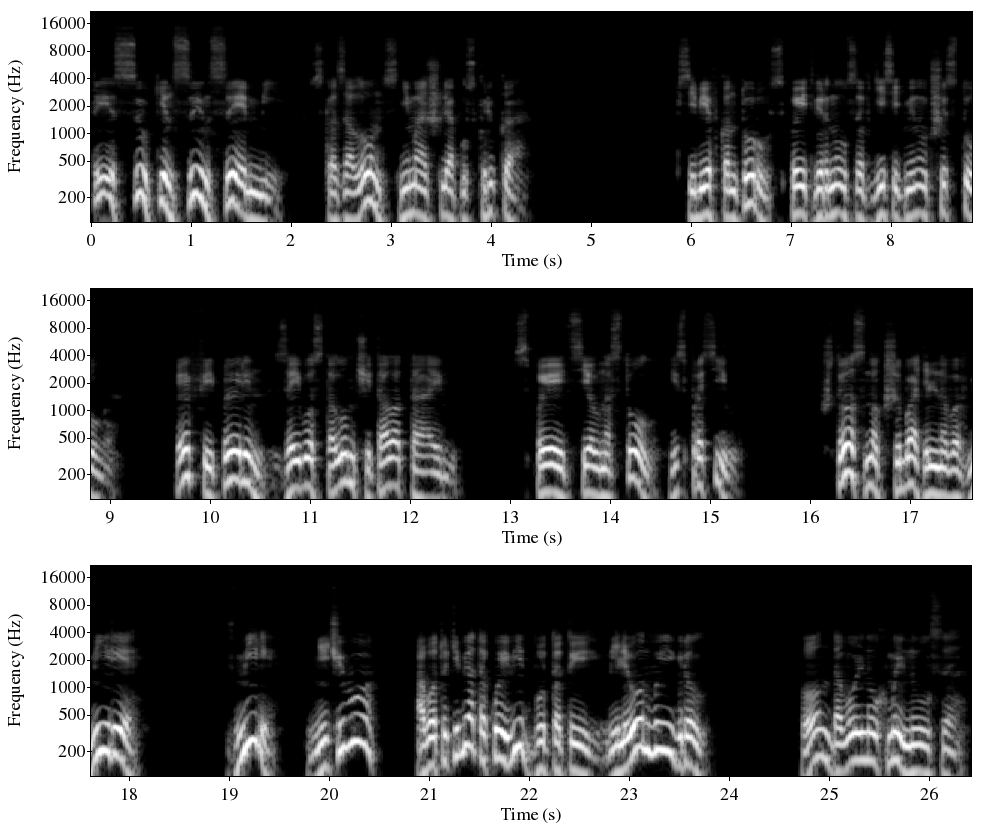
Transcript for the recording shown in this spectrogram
«Ты сукин сын, Сэмми!» — сказал он, снимая шляпу с крюка. К себе в контору Спейд вернулся в десять минут шестого. Эффи Перрин за его столом читала «Тайм». Спейд сел на стол и спросил, «Что сногсшибательного в мире?» «В мире? Ничего. А вот у тебя такой вид, будто ты миллион выиграл». Он довольно ухмыльнулся.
